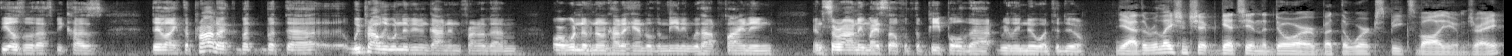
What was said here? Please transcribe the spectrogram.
deals with us because they liked the product, but but uh, we probably wouldn't have even gotten in front of them or wouldn't have known how to handle the meeting without finding and surrounding myself with the people that really knew what to do. Yeah, the relationship gets you in the door, but the work speaks volumes, right?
